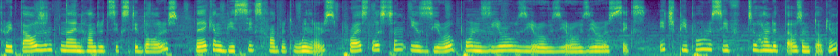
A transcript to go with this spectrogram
$3,960. There can be 600 winners. Price listing is 0.00006. Each people receive 200,000 token,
